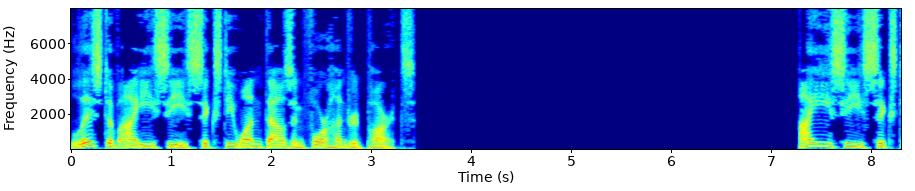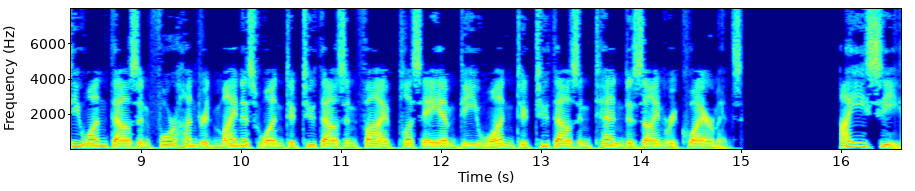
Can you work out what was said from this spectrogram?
List of IEC 61400 parts IEC 61400-1 to 2005 plus AMD 1 to 2010 design requirements. IEC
